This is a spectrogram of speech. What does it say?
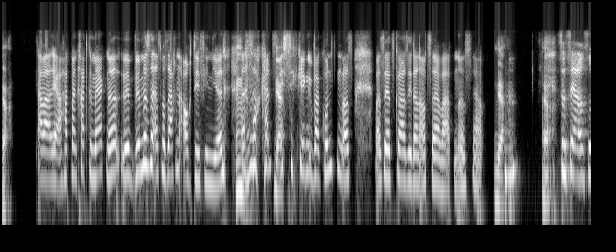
Ja. Aber ja, hat man gerade gemerkt, ne? Wir, wir, müssen erstmal Sachen auch definieren. Mhm. Das ist auch ganz ja. wichtig gegenüber Kunden, was, was jetzt quasi dann auch zu erwarten ist, ja. Ja. Mhm. Ja. Es ist ja auch so,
